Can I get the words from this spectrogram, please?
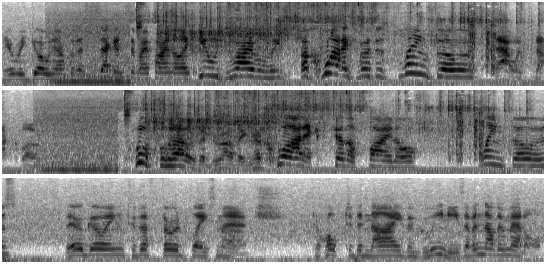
Here we go now for the second semifinal. A huge rivalry. Aquatics versus Flamethrowers. That was not close. Ooh, that was a drubbing. Aquatics to the final. Flamethrowers, they're going to the third place match to hope to deny the Greenies of another medal.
